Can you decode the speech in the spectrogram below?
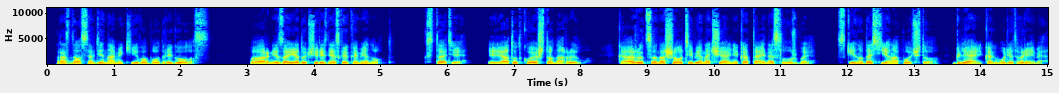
– раздался в динамике его бодрый голос. «Парни заедут через несколько минут. Кстати, я тут кое-что нарыл. Кажется, нашел тебе начальника тайной службы. Скину досье на почту. Глянь, как будет время».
